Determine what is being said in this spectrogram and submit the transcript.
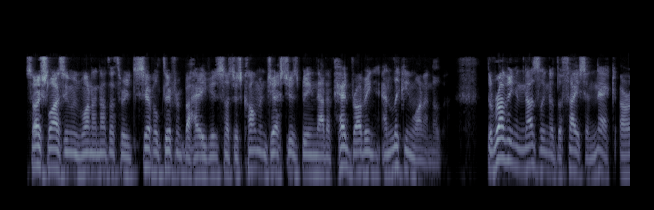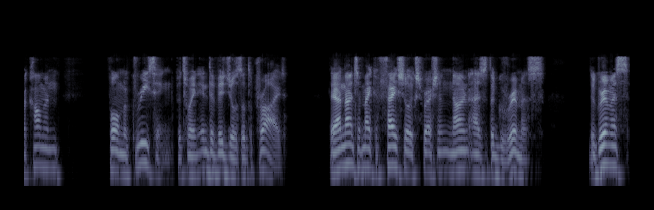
socializing with one another through several different behaviors, such as common gestures being that of head rubbing and licking one another. The rubbing and nuzzling of the face and neck are a common form of greeting between individuals of the pride. They are known to make a facial expression known as the grimace. The grimace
